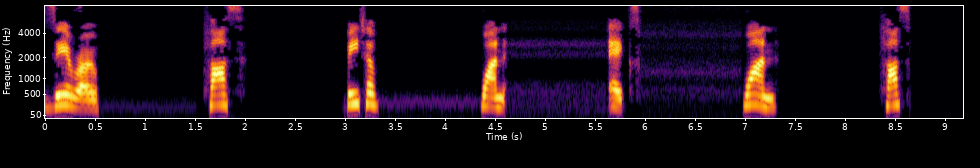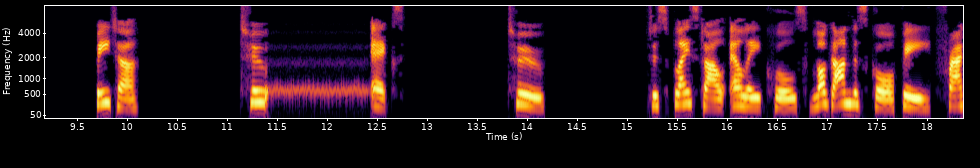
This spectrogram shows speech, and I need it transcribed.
0 plus beta 1 x 1 plus beta 2 x 2 display style L equals log underscore B frac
